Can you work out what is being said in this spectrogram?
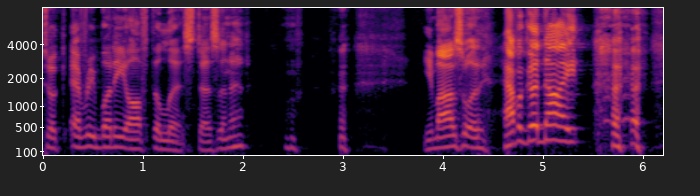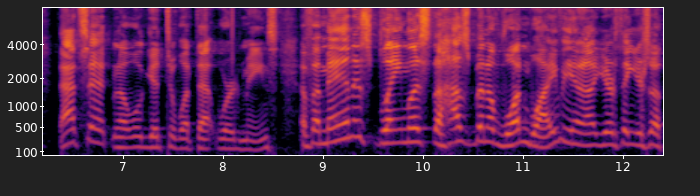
took everybody off the list, doesn't it? you might as well have a good night. That's it. No, we'll get to what that word means. If a man is blameless, the husband of one wife, you know, you're thinking yourself,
